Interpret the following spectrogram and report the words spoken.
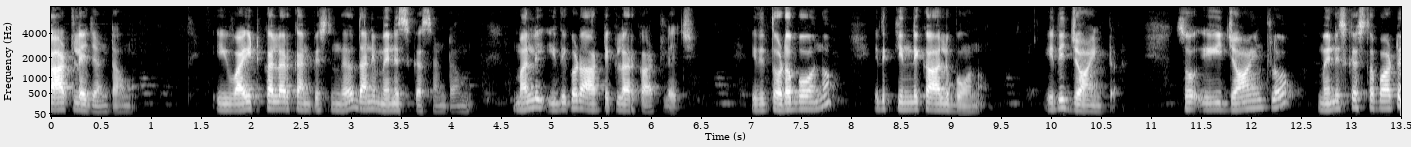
కార్ట్లేజ్ అంటాము. ఈ వైట్ కలర్ కనిపిస్తుంది కదా దాన్ని మెనిస్కస్ అంటాము. మళ్ళీ ఇది కూడా ఆర్టికులర్ కార్ట్లేజ్. ఇది తొడ బోను ఇది కింది కాలు బోను ఇది జాయింట్. సో ఈ జాయింట్లో మెనిస్కస్తో పాటు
